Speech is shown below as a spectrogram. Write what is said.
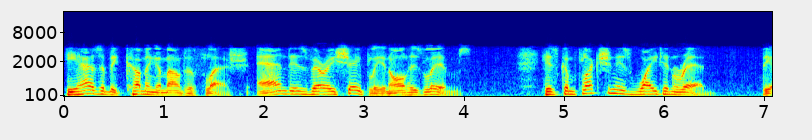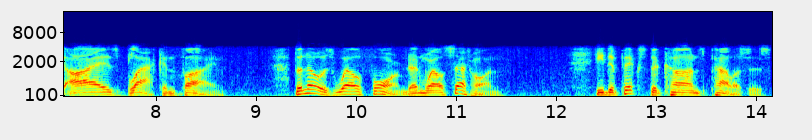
He has a becoming amount of flesh, and is very shapely in all his limbs. His complexion is white and red, the eyes black and fine, the nose well formed and well set on. He depicts the Khan's palaces,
